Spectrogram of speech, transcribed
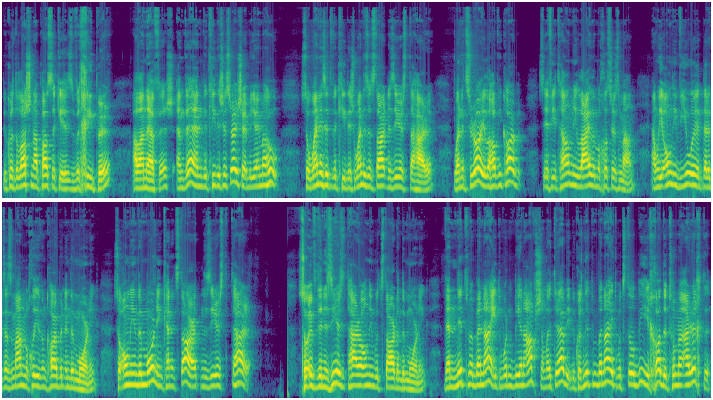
Because the Lashon HaPasuk is V'chiper, ala nefesh, and then V'kiddush Yisrael b'yoymahu. So when is it V'kiddush? When does it start Naziris Tahara? when it's roy lahavi carbon. So if you tell me laila mechusar zman, and we only view it that it's a zman mechuyev in carbon in the morning, so only in the morning can it start nazir's tahara. So if the nazir's tahara only would start in the morning, then nitma benait wouldn't be an option like Rabbi, because nitma benait would still be chada tuma arichte,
